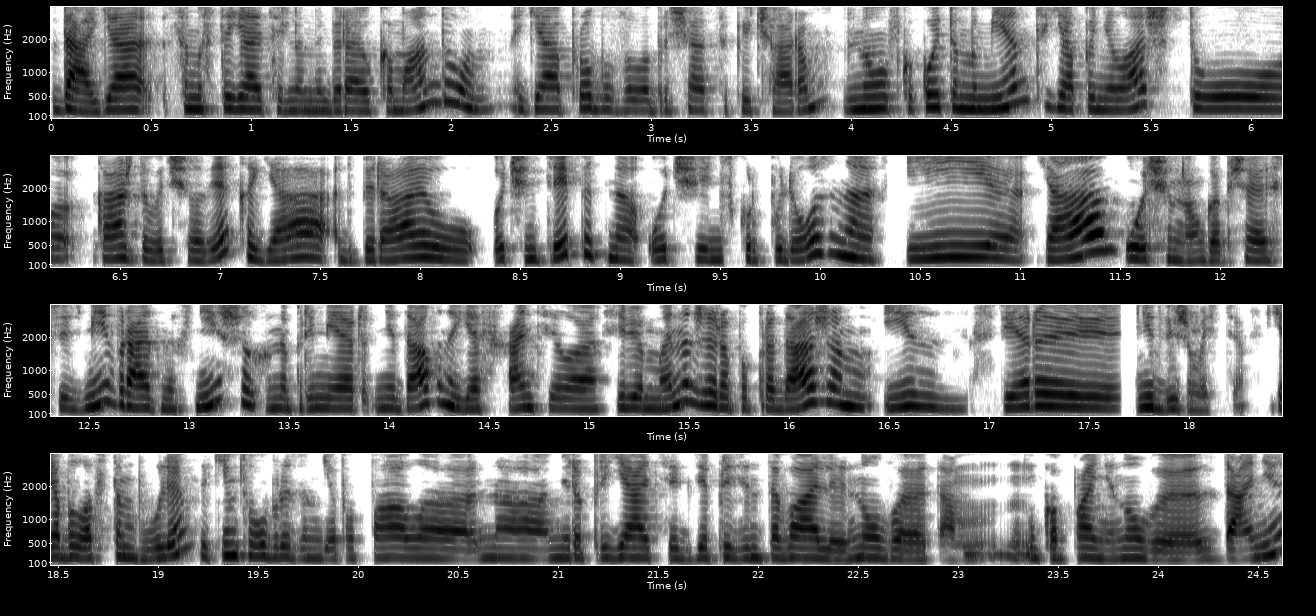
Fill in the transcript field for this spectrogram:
Да, я самостоятельно набираю команду. Я пробовала обращаться к HR, но в какой-то момент я поняла, что каждого человека я отбираю очень трепетно, очень скрупулезно, и я очень много общаюсь с людьми в разных нишах. Например, недавно я схантила себе менеджера по продажам из сферы недвижимости. Я была в Стамбуле, каким-то образом я попала на мероприятие, где презентовали новое там, ну, компания, новое здание,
